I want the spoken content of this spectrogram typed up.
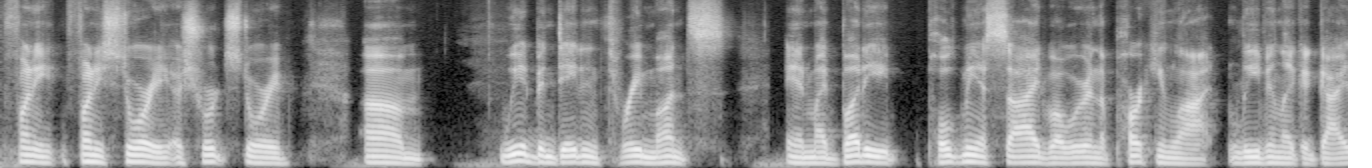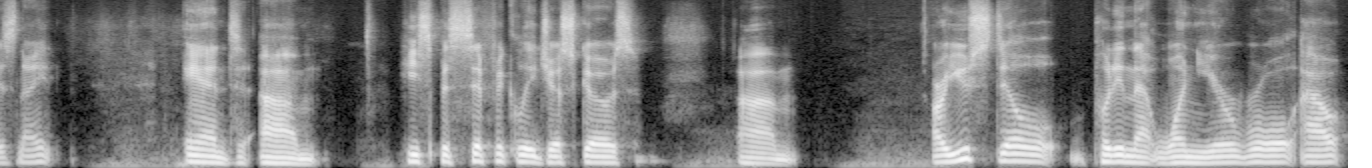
funny funny story, a short story. Um, we had been dating three months, and my buddy pulled me aside while we were in the parking lot leaving like a guys' night, and um, he specifically just goes, um, "Are you still putting that one year rule out?"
